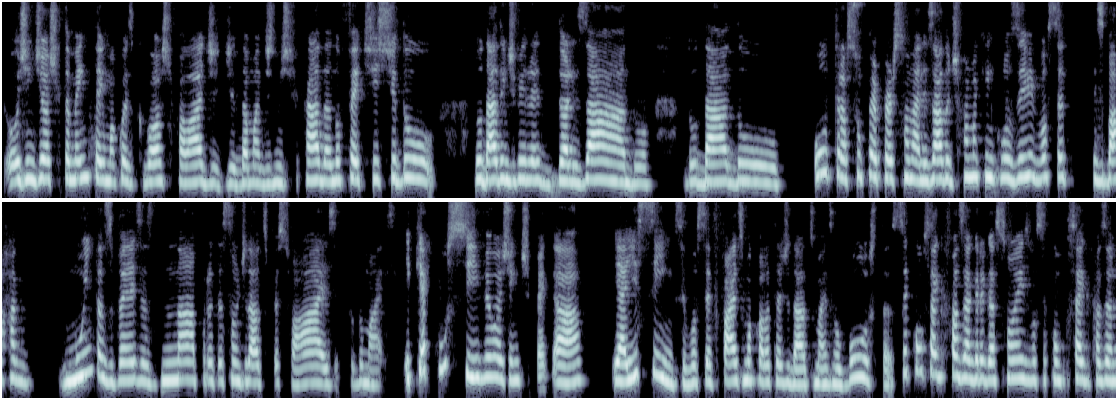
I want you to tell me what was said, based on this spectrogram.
hoje em dia acho que também tem uma coisa que eu gosto de falar, de, de, dar uma desmistificada, no fetiche do, do dado individualizado, do dado ultra super personalizado, de forma que, inclusive, você esbarra muitas vezes na proteção de dados pessoais e tudo mais. E que é possível a gente pegar. E aí sim, se você faz uma coleta de dados mais robusta, você consegue fazer agregações, você consegue fazer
